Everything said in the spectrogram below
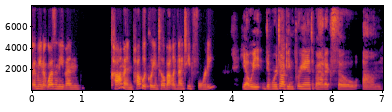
i mean it wasn't even common publicly until about like 1940 yeah, we we're talking pre-antibiotics, so um,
